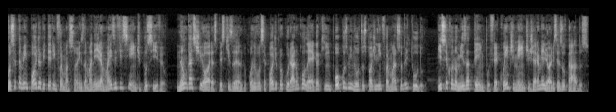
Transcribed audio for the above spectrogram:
Você também pode obter informações da maneira mais eficiente possível. Não gaste horas pesquisando quando você pode procurar um colega que em poucos minutos pode lhe informar sobre tudo. Isso economiza tempo e frequentemente gera melhores resultados.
